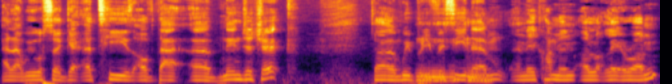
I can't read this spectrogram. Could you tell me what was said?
and then we also get a tease of that uh, ninja chick. Uh, we briefly see them, and they come in a lot later on.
